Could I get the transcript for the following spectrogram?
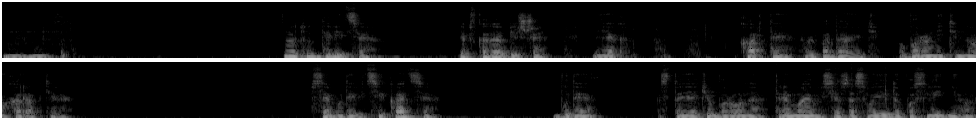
Угу. Ну тут дивіться. Я б сказав більше, як карти випадають оборонительного характеру. Все буде відсікатися, буде стоять оборона, тримаємося за своє до посліднього.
